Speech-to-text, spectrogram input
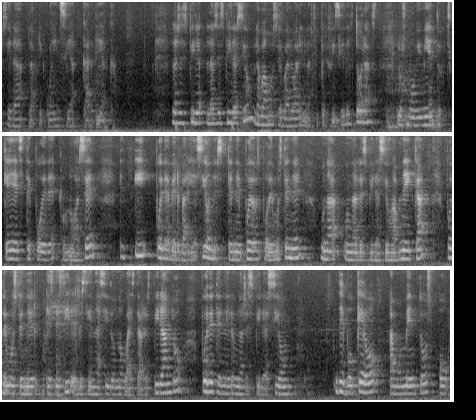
será la frecuencia cardíaca. La, la, respiración la vamos a evaluar en la superficie del tórax, los movimientos que éste puede o no hacer y puede haber variaciones. podemos tener una, una respiración apneica podemos tener, es decir, el recién nacido no va a estar respirando, puede tener una respiración de boqueo a momentos o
